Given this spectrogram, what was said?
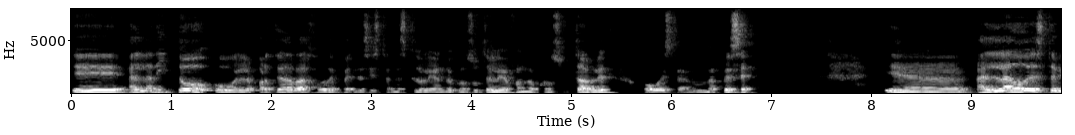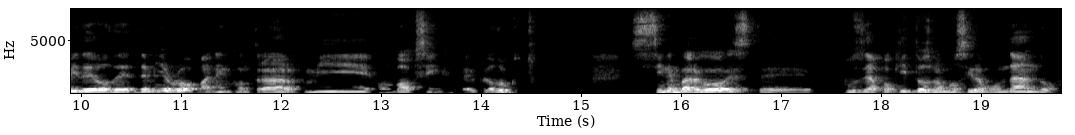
eh, al ladito o en la parte de abajo, depende si están estudiando con su teléfono, con su tablet o están en una PC, eh, al lado de este video de, de, Miro van a encontrar mi unboxing del producto. Sin embargo, este, pues de a poquitos vamos a ir abundando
